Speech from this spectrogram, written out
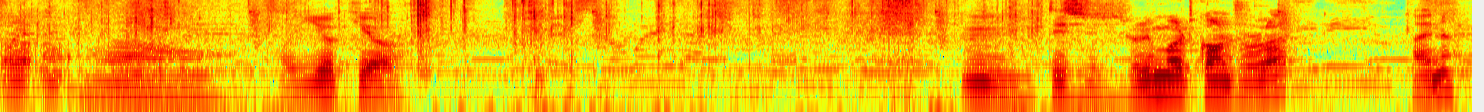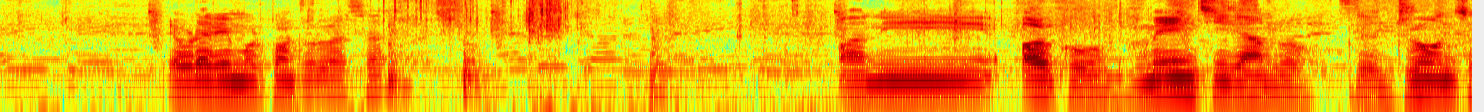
यो के हो? दिस इज रिमोट कन्ट्रोलर होइन? एउटा रिमोट कन्ट्रोलर छ। अनि अर्को मेन चिज हाम्रो त्यो ड्रोन छ।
